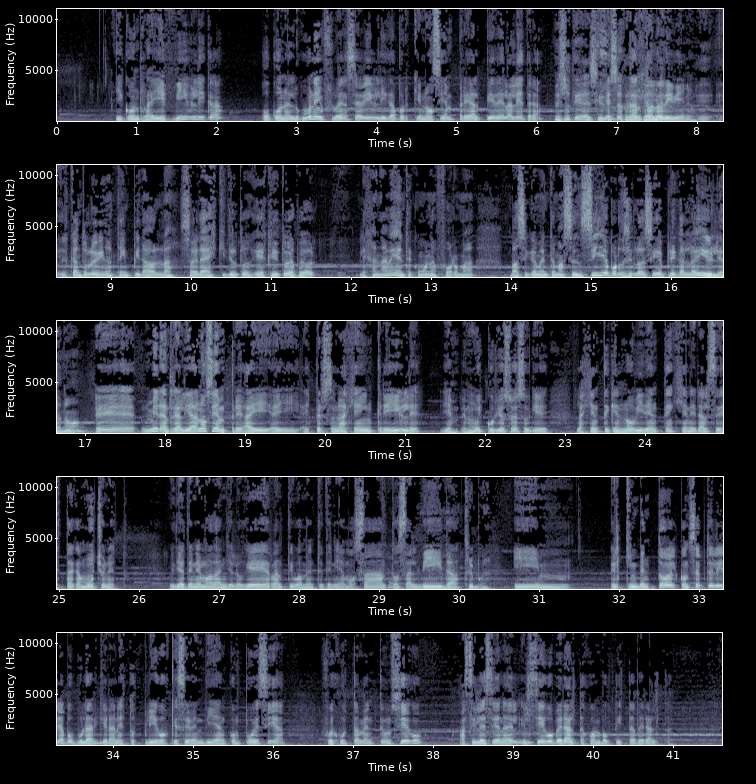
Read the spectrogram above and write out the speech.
y con raíz bíblica o con alguna influencia bíblica, porque no siempre al pie de la letra, Eso te iba a decir. Eso es canto a lo divino. eh, El canto a lo divino está inspirado en las sagradas escrituras, escrituras pero lejanamente, como una forma básicamente más sencilla, por decirlo así, de explicar la Biblia, ¿no? Eh, mira, en realidad no siempre. Hay, hay, hay personajes increíbles y es, es muy curioso eso que la gente que es no vidente en general se destaca mucho en esto. Hoy día tenemos a D'Angelo Guerra, antiguamente teníamos Santos, Salvita. Mm, sí, pues. Y mm, el que inventó el concepto de lira popular, que eran estos pliegos que se vendían con poesía, fue justamente un ciego, así le decían a él, el ciego Peralta, Juan Bautista Peralta.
